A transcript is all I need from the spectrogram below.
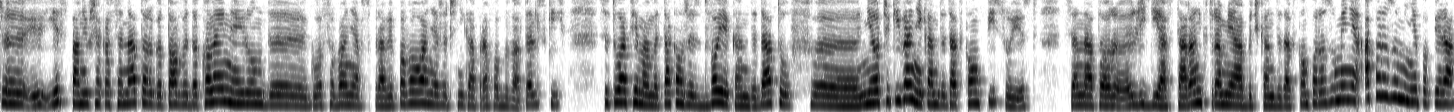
Czy jest Pan już jako senator gotowy do kolejnej rundy głosowania w sprawie powołania Rzecznika Praw Obywatelskich? Sytuację mamy taką, że jest dwoje kandydatów. E, nieoczekiwanie kandydatką PiSu jest senator Lidia Staroń, która miała być kandydatką porozumienia, a porozumienie popiera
